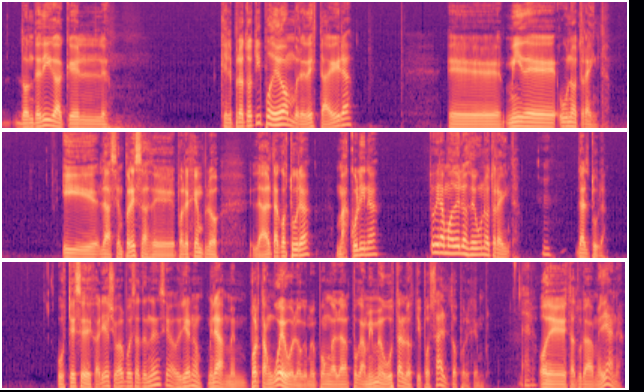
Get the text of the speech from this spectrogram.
donde diga que el, que el prototipo de hombre de esta era eh, mide 1,30. Y las empresas de, por ejemplo, la alta costura masculina, tuviera modelos de 1,30 de altura. ¿Usted se dejaría llevar por esa tendencia? Adriano, mirá, me importa un huevo lo que me ponga la... Porque a mí me gustan los tipos altos, por ejemplo. Claro. O de estatura mediana.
